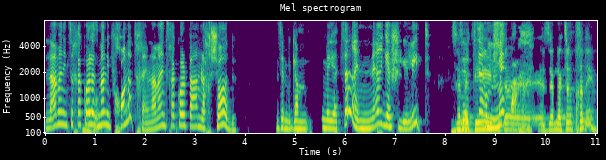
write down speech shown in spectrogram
למה אני צריכה כל נכון. הזמן לבחון אתכם? למה אני צריכה כל פעם לחשוד? זה גם מייצר אנרגיה שלילית. זה, זה מתיש, יוצר מתח. זה מייצר פחדים.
